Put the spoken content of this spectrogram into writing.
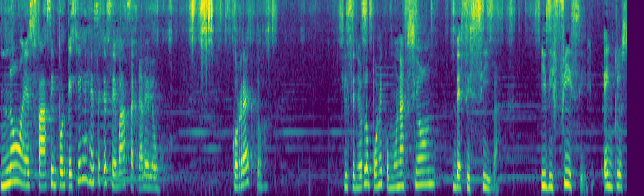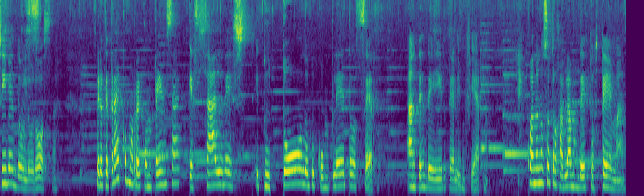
no es fácil porque ¿quién es ese que se va a sacar el ojo? correcto. El Señor lo pone como una acción decisiva y difícil e inclusive dolorosa, pero que trae como recompensa que salves tu todo, tu completo ser antes de irte al infierno. Cuando nosotros hablamos de estos temas,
